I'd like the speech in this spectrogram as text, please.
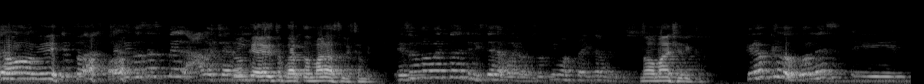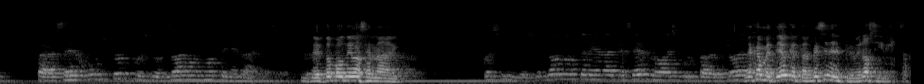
No, Xavi. ¿Qué te Víctor. Xavi, no seas pelado, Xavi. Nunca he visto jugar tan mal a la selección, Víctor. Es un momento de tristeza, bueno, los últimos 30 minutos. No manches, Víctor. Creo que los goles, eh, para ser justos, pues Ochoa no, no tenía nada que hacer. De todos modos no iba a hacer nada, Víctor. Pues sí, o sea, no, no tenía nada que hacer, no es culpa de Ochoa. Déjame te digo que tal vez en el primero sí, Víctor.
